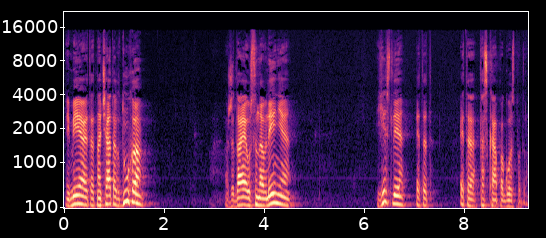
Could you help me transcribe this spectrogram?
Имея этот начаток духа, ожидая усыновления, есть ли этот, эта тоска по Господу?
